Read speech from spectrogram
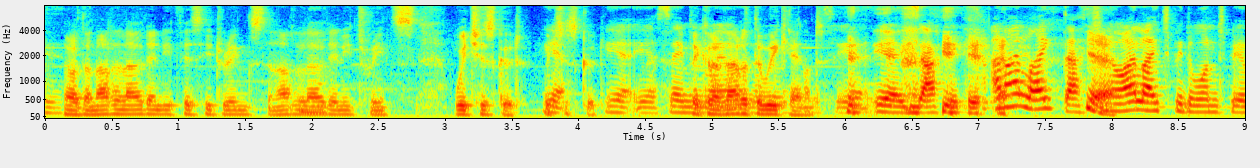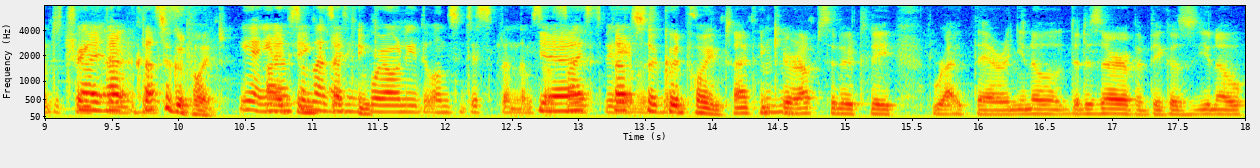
Yeah. No, they're not allowed any fizzy drinks. They're not allowed No. any treats, which is good. Which yeah. is good. Yeah, yeah, same. They have that at the weekend. Yeah, yeah, exactly. And I like that. You know, I like to be the one to be able to treat I- I- them. that's a good point. Yeah, you know, I sometimes I, I think, think- we're only the ones who discipline them, so yeah, it's nice to be that's able a to good point. I think Mhm. you're absolutely right there, and you know they deserve it because you know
